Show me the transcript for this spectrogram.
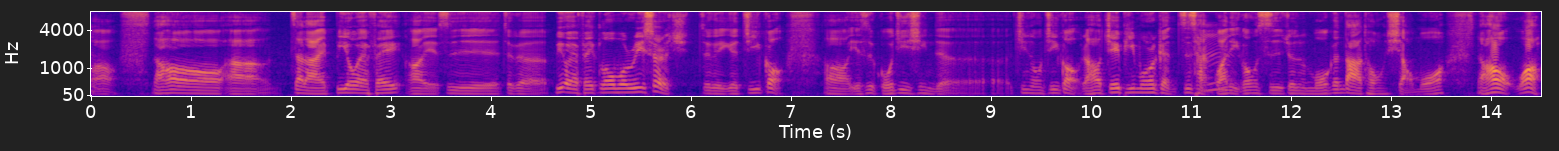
哦，然后呃再来 BOFA 啊，也是这个 BOFA Global Research 这个一个机构哦，也是国际性的金融机构。然后 JP Morgan 资产管理公司就是摩根大通小摩。然后哇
